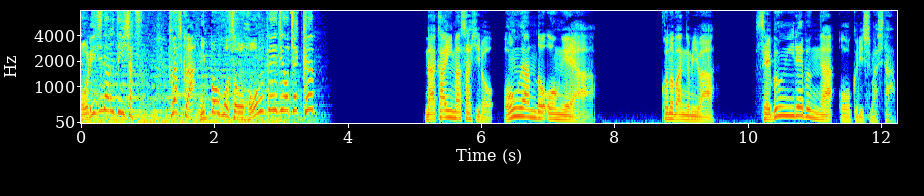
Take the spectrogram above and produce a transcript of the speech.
オリジナル T シャツ。詳しくはニッポン放送ホームページをチェック中居正広 On and On Air この番組はセブンイレブンがお送りしました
